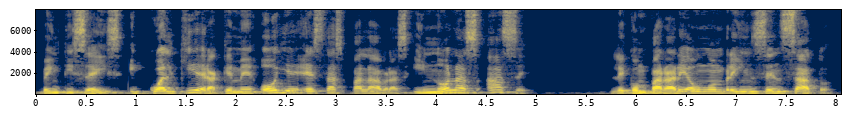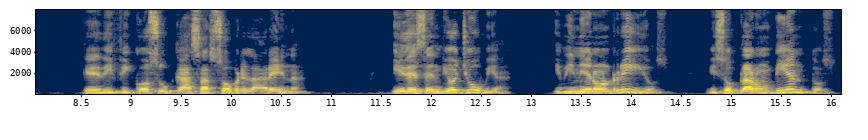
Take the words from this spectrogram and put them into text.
26, y cualquiera que me oye estas palabras y no las hace, le compararé a un hombre insensato que edificó su casa sobre la arena y descendió lluvia y vinieron ríos y soplaron vientos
